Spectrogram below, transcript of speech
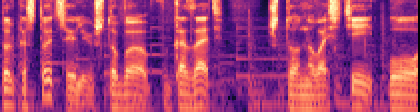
только с той целью, чтобы показать, что новостей о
